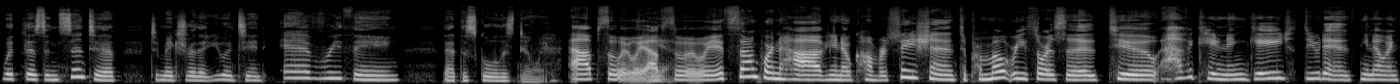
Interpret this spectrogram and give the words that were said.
with this incentive to make sure that you attend everything that the school is doing. Absolutely, absolutely. It's so important to have, you know, conversations, to promote resources, to advocate and engage students, you know, in,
